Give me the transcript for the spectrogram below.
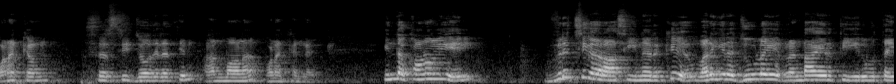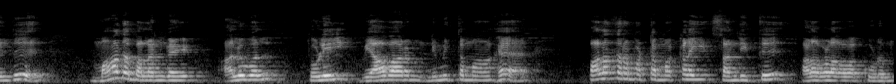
வணக்கம். சிருஷ்டி ஜோதிடத்தின் அன்பான வணக்கங்கள். இந்த காணொளியில் விருச்சிக ராசியினருக்கு வருகிற ஜூலை ரெண்டாயிரத்தி இருபத்தைந்து மாத பலன்கள் அலுவல் தொழில் வியாபாரம் நிமித்தமாக பலதரப்பட்ட மக்களை சந்தித்து அளவலாகக்கூடும்.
